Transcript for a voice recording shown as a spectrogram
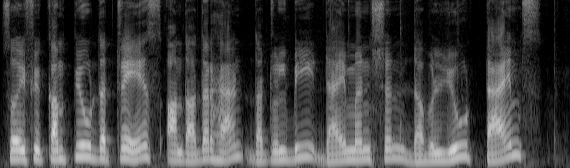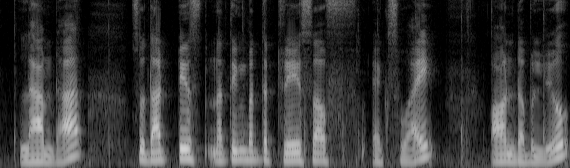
So, if you compute the trace on the other hand that will be dimension W times lambda. So, that is nothing but the trace of x y on W,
